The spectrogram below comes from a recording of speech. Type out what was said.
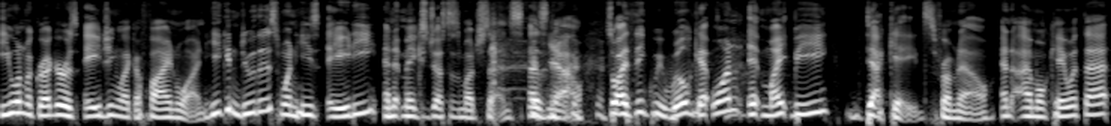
Ewan McGregor is aging like a fine wine. He can do this when he's 80, and it makes just as much sense as now. So I think we will get one. It might be decades from now, and I'm okay with that.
